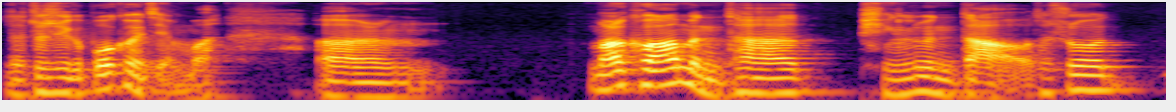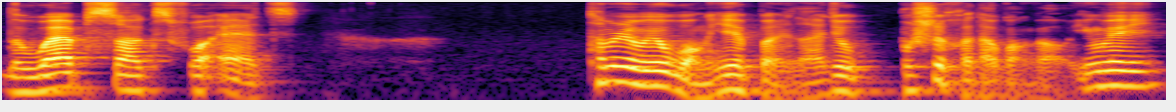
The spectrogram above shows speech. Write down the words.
那这是一个播客节目啊，嗯，Marco Arman 他评论到，他说 The web sucks for ads。他们认为网页本来就不适合打广告，因为，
